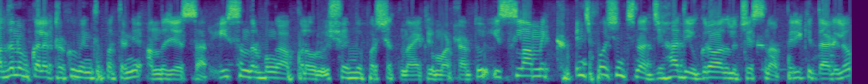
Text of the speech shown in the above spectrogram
అదనపు కలెక్టర్కు వినతి అందజేస్తారు ఈ సందర్భంగా పలువురు విశ్వ హిందూ పరిషత్ నాయకులు మాట్లాడుతూ ఇస్లామిక్ పెంచి పోషించిన జిహాదీ ఉగ్రవాదులు చేసిన పిరికి దాడిలో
